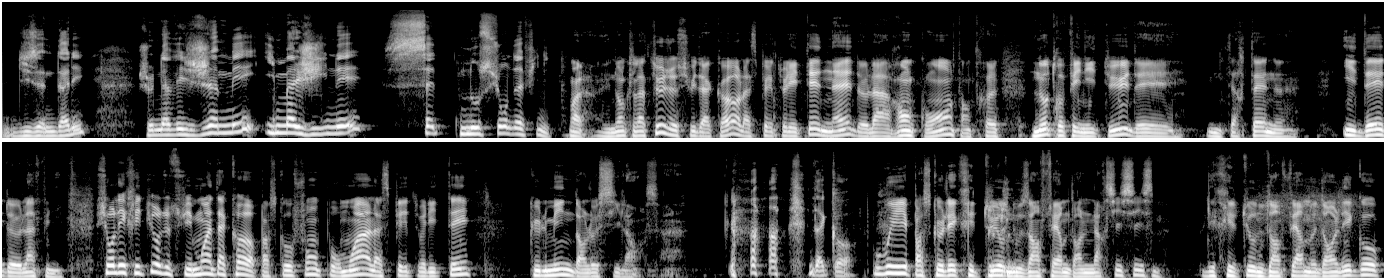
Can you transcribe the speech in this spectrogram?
une dizaine d'années, je n'avais jamais imaginé cette notion d'infini. Voilà. Et donc là-dessus, je suis d'accord. La spiritualité naît de la rencontre entre notre finitude et une certaine idée de l'infini. Sur l'écriture, je suis moins d'accord parce qu'au fond, pour moi, la spiritualité culmine dans le silence. D'accord. Oui, parce que l'écriture nous enferme dans le narcissisme. L'écriture nous enferme dans l'ego.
